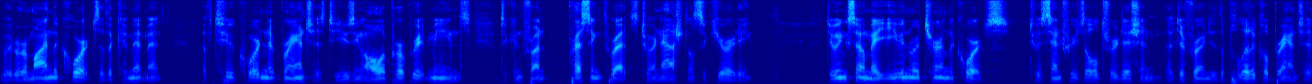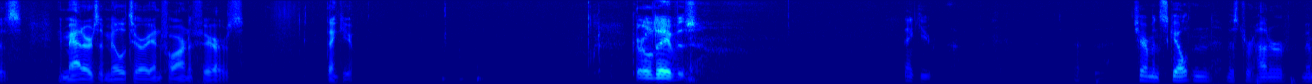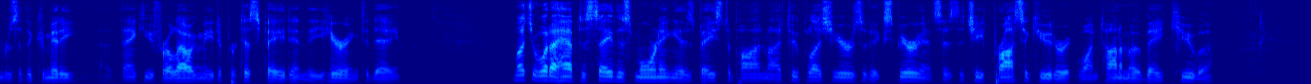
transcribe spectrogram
It would remind the courts of the commitment of two coordinate branches to using all appropriate means to confront pressing threats to our national security. Doing so may even return the courts to a centuries old tradition of deferring to the political branches in matters of military and foreign affairs. Thank you. Colonel Davis. Thank you. Chairman Skelton, Mr. Hunter, members of the committee, uh, thank you for allowing me to participate in the hearing today. Much of what I have to say this morning is based upon my two-plus years of experience as the chief prosecutor at Guantanamo Bay, Cuba.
